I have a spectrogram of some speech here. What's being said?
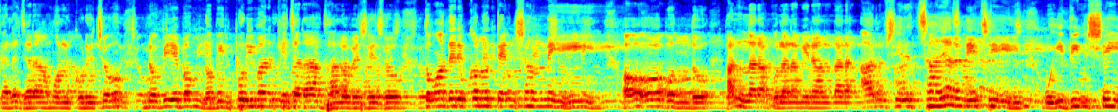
কালে যারা আমল করেছ, নবী এবং নবীর পরিবারকে যারা ভালোবেসেছো, তোমাদের কোনো টেনশন নেই। ও বন্ধু, আল্লাহ রাব্বুল আলামিন আল্লাহর আরশের ছায়ার নিচে ওই দিন সেই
